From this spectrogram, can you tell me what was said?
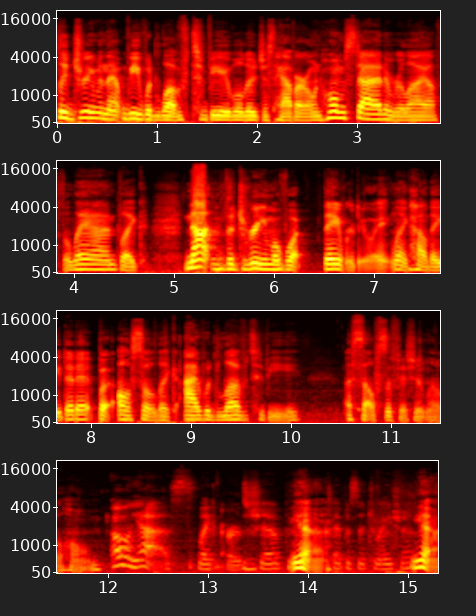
the dream in that we would love to be able to just have our own homestead and rely off the land. Like, not the dream of what they were doing, like how they did it, but also like I would love to be a self sufficient little home. Oh yes, like an Earth ship Yeah. type of situation. Yeah.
